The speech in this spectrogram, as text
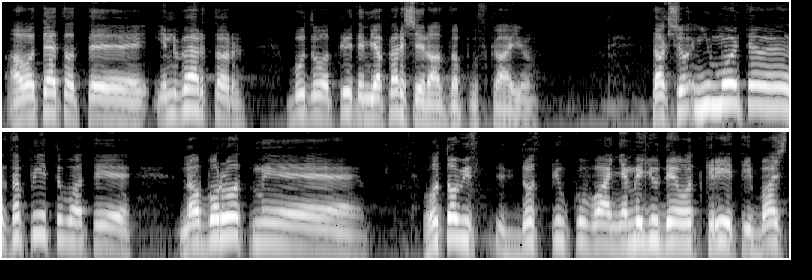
А от этот е, інвертор буду відкритим, я перший раз запускаю. Так що не можете запитувати. Наоборот, ми готові до спілкування. Ми люди відкриті, бачите.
